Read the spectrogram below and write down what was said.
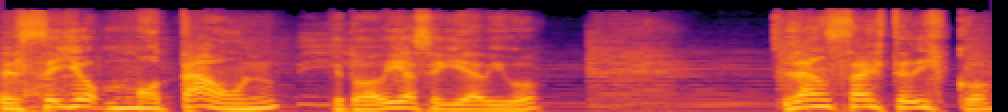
el sello Motown, que todavía seguía vivo, lanza este disco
